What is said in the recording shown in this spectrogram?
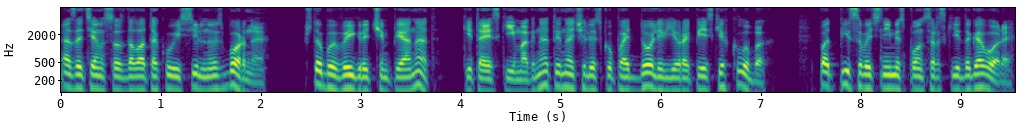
а затем создала такую сильную сборную, чтобы выиграть чемпионат, китайские магнаты начали скупать доли в европейских клубах, подписывать с ними спонсорские договоры.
